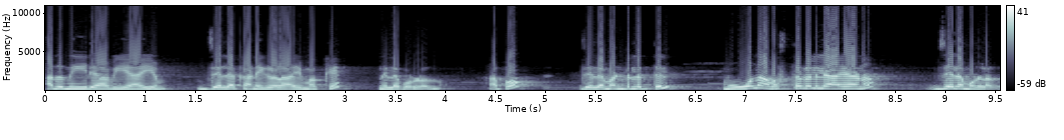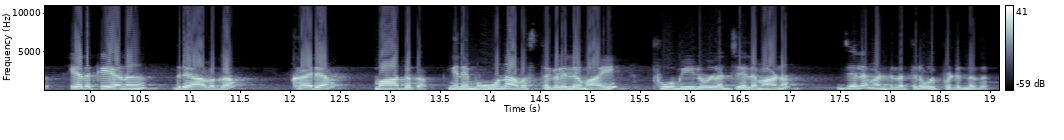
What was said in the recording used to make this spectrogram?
അത് നീരാവിയായും ജലഖണികളായുമൊക്കെ നിലകൊള്ളുന്നു. അപ്പോൾ ജലമണ്ഡലത്തിൽ മൂന്ന് അവസ്ഥകളിലായാണ് ജലമുള്ളത്. ഏതൊക്കെയാണ്? ദ്രാവകം ഖരം വാതകം. ഇങ്ങനെ മൂന്ന് അവസ്ഥകളിലുമായി ഭൂമിയിലുള്ള ജലമാണ് ജലമണ്ഡലത്തിൽ ഉൾപ്പെടുന്നത്.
